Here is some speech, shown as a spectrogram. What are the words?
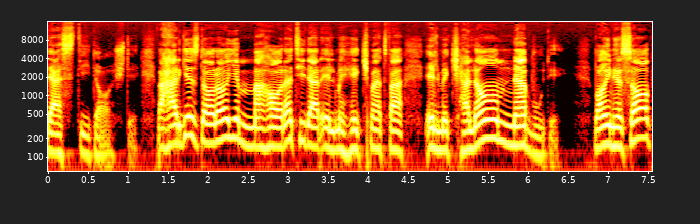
دستی داشته و هرگز دارای مهارتی در علم حکمت و علم کلام نبوده. با این حساب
